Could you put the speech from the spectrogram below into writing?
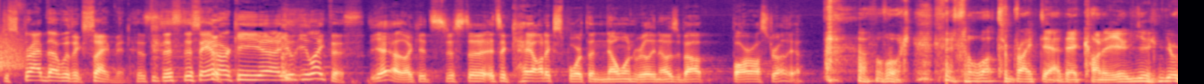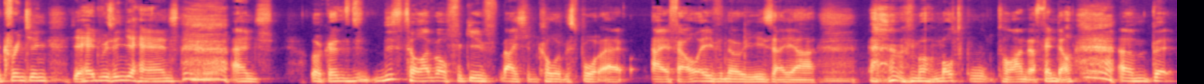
Describe that with excitement. This this, this anarchy, uh, you, you like this? Yeah, like it's just a it's a chaotic sport that no one really knows about, bar Australia. Look, there's a lot to break down there, Connor. You, you, you were cringing, your head was in your hands. And look, this time I'll forgive Mason calling the sport A- AFL, even though he is a uh, multiple time offender. Um, but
